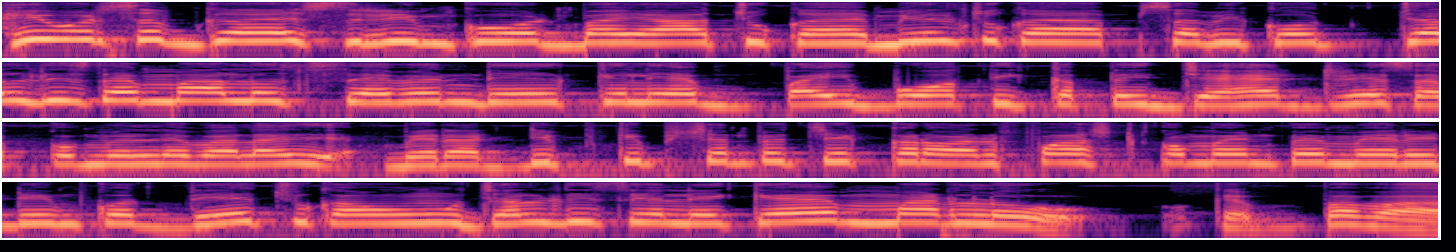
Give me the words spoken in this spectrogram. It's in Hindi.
Hey what's up guys supreme court भाई आ चुका है, मिल चुका है आप सभी को। जल्दी से मान लो सेवन डेज़ के लिए भाई बहुत ही कतई जहर ड्रेस आपको मिलने वाला है। मेरा डिस्क्रिप्शन पे चेक करो और फ़र्स्ट कमेंट पे मैं रिडीम को दे चुका हूँ। जल्दी से लेके मर लो। ओके बाबा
